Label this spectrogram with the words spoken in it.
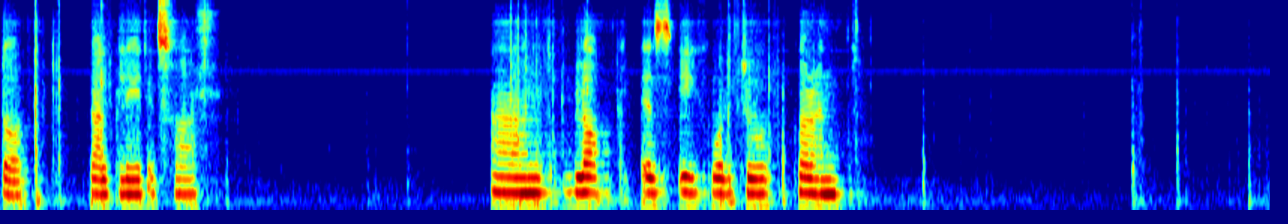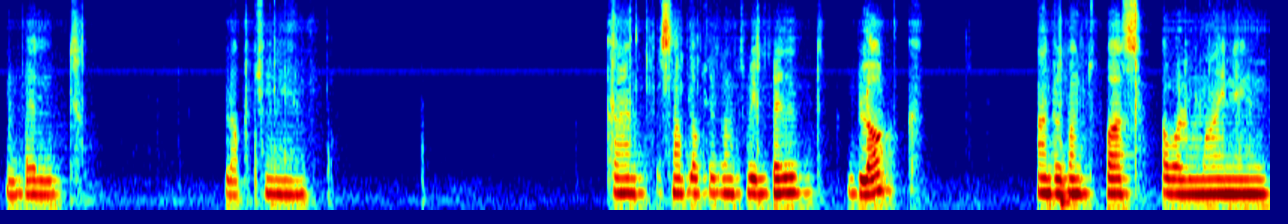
dot calculate its hash. And block is equal to current build blockchain. Current snap block is going to be build block. And we're going to pass our mining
